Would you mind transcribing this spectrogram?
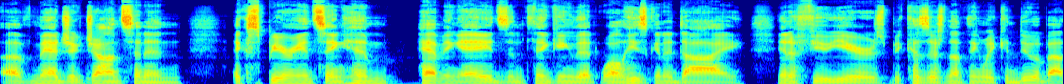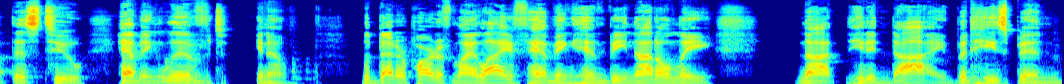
of Magic Johnson and experiencing him having AIDS and thinking that, well, he's going to die in a few years because there's nothing we can do about this, to having lived, you know, the better part of my life, having him be not only not, he didn't die, but he's been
